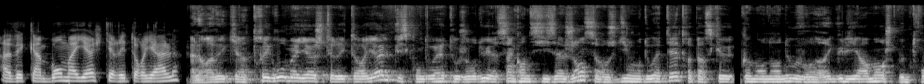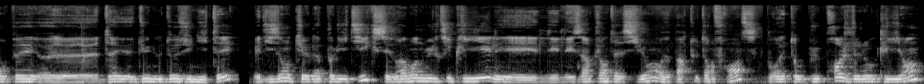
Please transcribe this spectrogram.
Avec un bon maillage territorial Alors avec un très gros maillage territorial, puisqu'on doit être aujourd'hui à 56 agences. Alors je dis on doit être parce que comme on en ouvre régulièrement, je peux me tromper euh, d'une ou deux unités. Mais disons que la politique, c'est vraiment de multiplier les, les, les implantations euh, partout en France pour être au plus proche de nos clients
